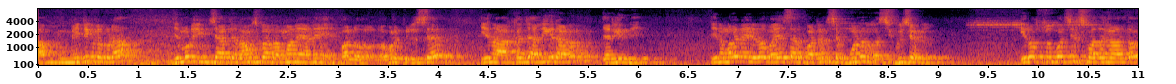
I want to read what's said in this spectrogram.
ఆ మీటింగ్లో కూడా జమ్ముడు ఇన్ఛార్జ్ రామసుబ్బారెడ్డి రమ్మని అని వాళ్ళు లోపల పిలిస్తే ఈయన అక్కడి అలిగి రావడం జరిగింది. ఈయన వల్ల నేను ఈరోజు వైఎస్ఆర్ పార్టీ అని చెప్పుకోవడం సిగ్గుచాడు ఈరోజు సూపర్ సిక్స్ పథకాలతో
